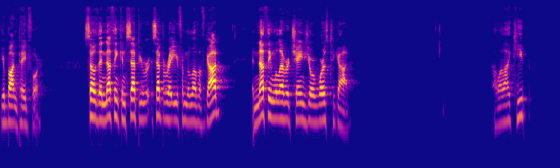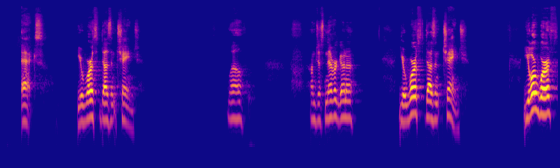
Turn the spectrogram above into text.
you're bought and paid for. So then nothing can separate you from the love of God, and nothing will ever change your worth to God. Well, I keep X. Your worth doesn't change. Well, I'm just never gonna. Your worth doesn't change. Your worth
